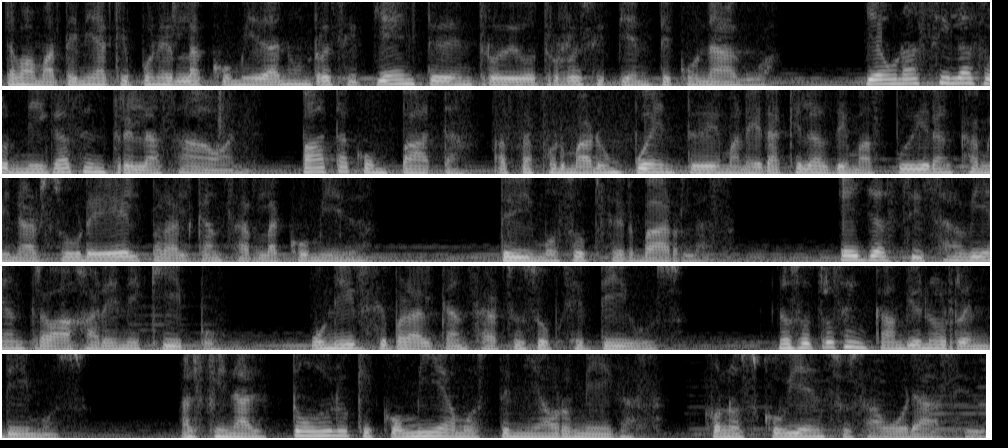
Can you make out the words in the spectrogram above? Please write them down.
La mamá tenía que poner la comida en un recipiente dentro de otro recipiente con agua. Y aún así las hormigas entrelazaban, pata con pata, hasta formar un puente de manera que las demás pudieran caminar sobre él para alcanzar la comida. Debimos observarlas. Ellas sí sabían trabajar en equipo, unirse para alcanzar sus objetivos. Nosotros en cambio nos rendimos. Al final todo lo que comíamos tenía hormigas. Conozco bien su sabor ácido.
